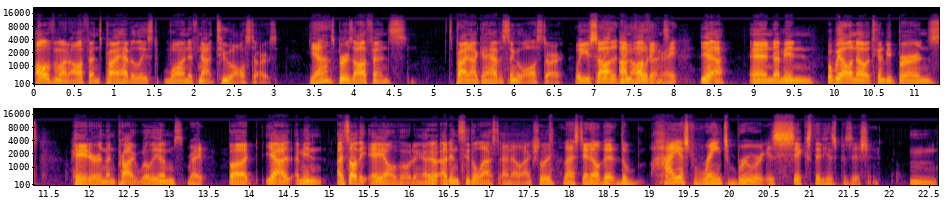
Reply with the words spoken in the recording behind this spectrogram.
All of them on offense probably have at least one, if not two, All Stars. Yeah, Spurs offense, it's probably not going to have a single All Star. Well, you saw the new voting, right? Yeah, and I mean, but we all know it's going to be Burnes, Hader, and then probably Williams. Right. But yeah, I mean, I saw the AL voting. I, I didn't see the last NL actually. Last NL, the the highest ranked Brewer is sixth at his position. Mm.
